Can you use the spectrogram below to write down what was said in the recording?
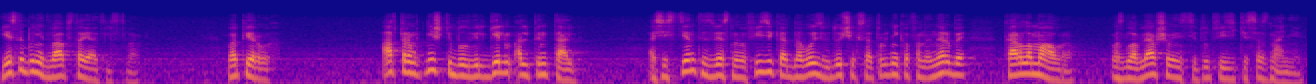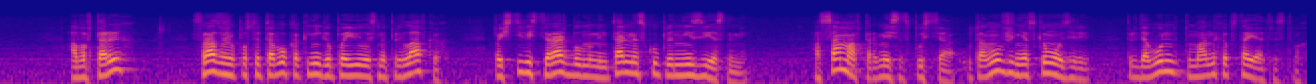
если бы не два обстоятельства. Во-первых, автором книжки был Вильгельм Альпенталь, ассистент известного физика одного из ведущих сотрудников ННРБ Карла Маура, возглавлявшего Институт физики сознания. А во-вторых, Сразу же после того, как книга появилась на прилавках, почти весь тираж был моментально скуплен неизвестными. А сам автор месяц спустя утонул в Женевском озере при довольно туманных обстоятельствах.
